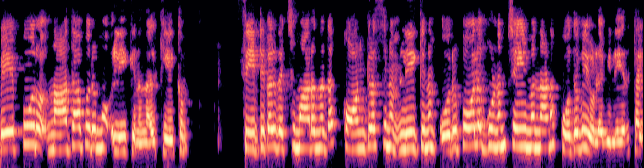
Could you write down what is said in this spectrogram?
ബേപ്പൂരോ നാദാപുരമോ ലീഗിന് നൽകിയേക്കും. സീറ്റുകൾ വെച്ചു മാറുന്നത് കോൺഗ്രസിനും ലീഗിനും ഒരുപോലെ ഗുണം ചെയ്യുമെന്നാണ് പൊതുവെയുള്ള വിലയിരുത്തൽ.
